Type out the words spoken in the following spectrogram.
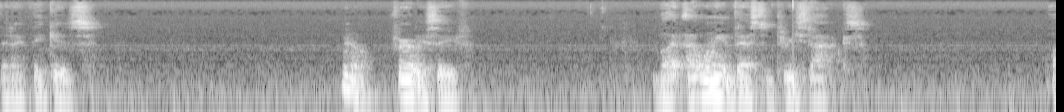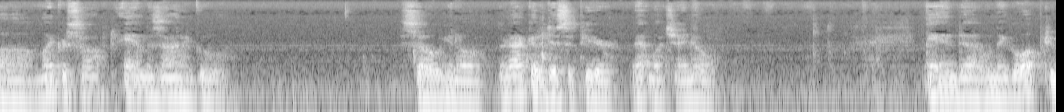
that I think is, you know, fairly safe. But I only invest in three stocks. Uh, Microsoft, Amazon, and Google. So, you know, they're not going to disappear. That much I know. And uh, when they go up 2%,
